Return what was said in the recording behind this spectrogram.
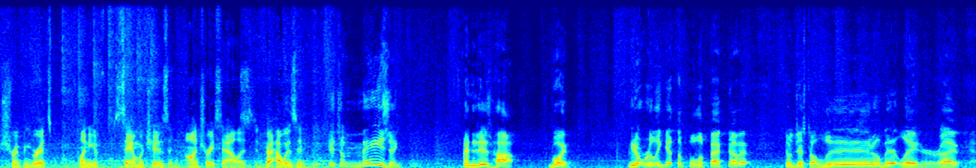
shrimp and grits, plenty of sandwiches and entree salads. How is it? It's amazing. And it is hot. Boy, you don't really get the full effect of it till just a little bit later, right? Yeah.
